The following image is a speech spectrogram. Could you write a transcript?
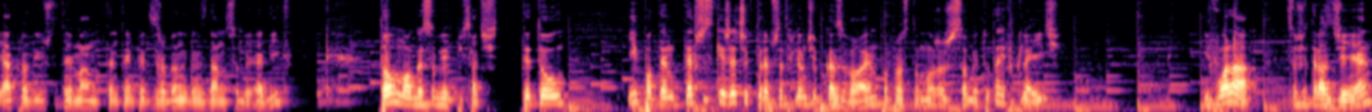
ja akurat już tutaj mam ten template zrobiony, więc damy sobie Edit, to mogę sobie wpisać tytuł i potem te wszystkie rzeczy, które przed chwilą Ci pokazywałem, po prostu możesz sobie tutaj wkleić i voilà! Co się teraz dzieje?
